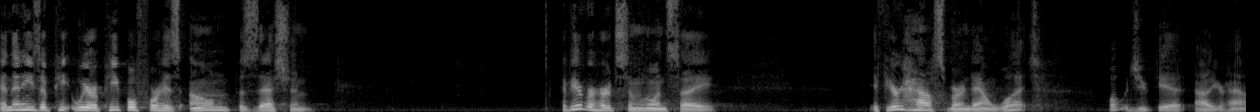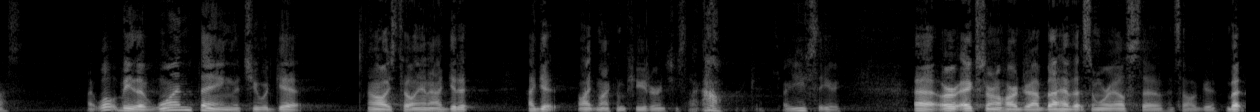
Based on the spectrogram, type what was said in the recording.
And then he's a, we're a people for His own possession. Have you ever heard someone say, if your house burned down, what, what would you get out of your house? Like, what would be the one thing that you would get? I always tell Anna, I get it. I get like my computer, and she's like, "Oh, are you serious?" Uh, or external hard drive, but I have that somewhere else, so it's all good. But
